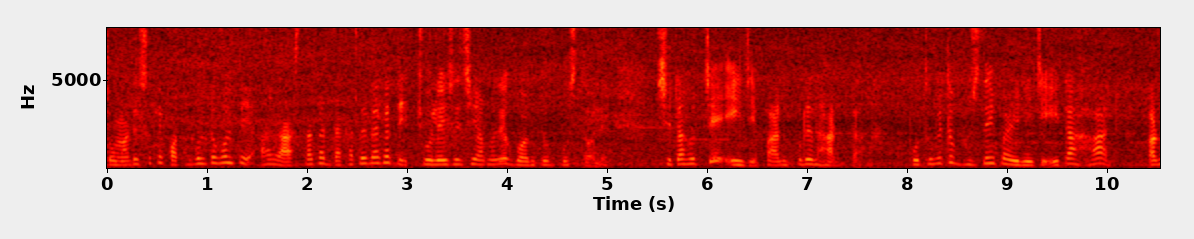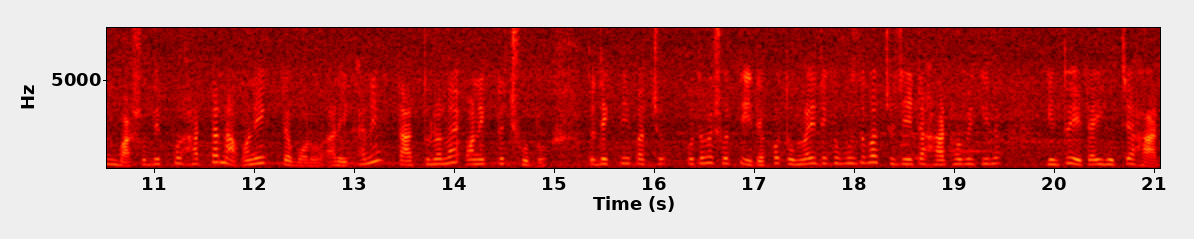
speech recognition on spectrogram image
তোমাদের সাথে কথা বলতে বলতে আর রাস্তাঘাট দেখাতে দেখাতে চলে এসেছি আমাদের গন্তব্যস্থলে। সেটা হচ্ছে এই যে পানপুরের হাটটা। প্রথমে তো বুঝতেই পারিনি যে এটা হাট, কারণ বাসুদেবপুর হাটটা না অনেকটা বড় আর এখানে তার তুলনায় অনেকটা ছোট। তো দেখতেই পাচ্ছ, প্রথমে সত্যিই দেখো, তোমরাই দেখে বুঝতে পারছ যে এটা হাট হবে কি না কিন্তু এটাই হচ্ছে হাট।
